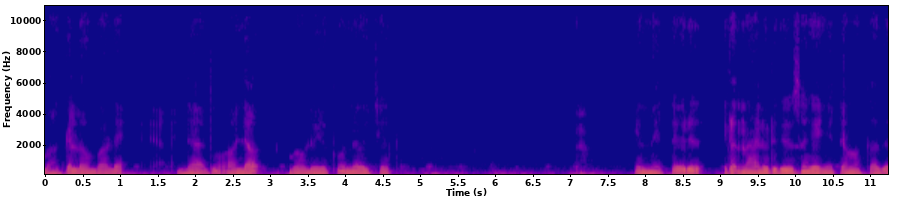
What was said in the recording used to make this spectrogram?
ബാക്കിയുള്ളതും പാടെ എല്ലാതും എല്ലാ ബൗളിലേക്കും ഒന്ന് ഒഴിച്ച് വെക്കുക. എന്നിട്ട് ഒരു ഇരുപത്തിനാലൊരു ദിവസം കഴിഞ്ഞിട്ട് നമുക്കത്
